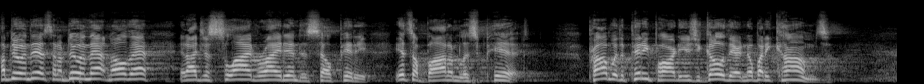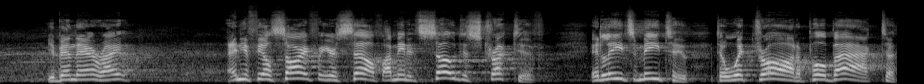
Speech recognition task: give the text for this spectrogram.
I'm doing this and I'm doing that and all that. And I just slide right into self pity. It's a bottomless pit. Problem with the pity party is you go there, nobody comes. You've been there, right? And you feel sorry for yourself. I mean, it's so destructive. It leads me to, to withdraw, to pull back, to,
